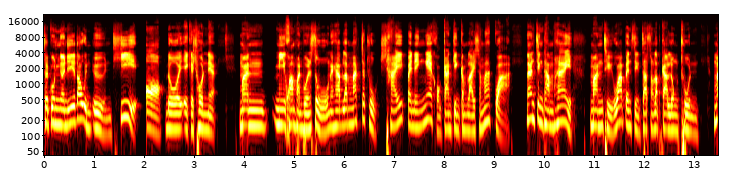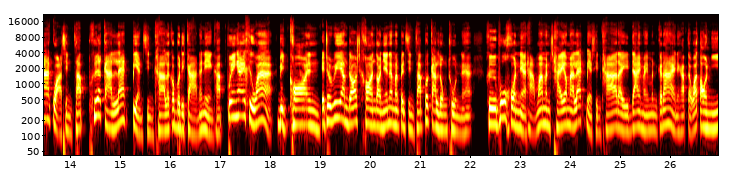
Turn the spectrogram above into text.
สกุลเงินดิจิตอลอื่น ๆ ที่ออกโดยเอกชนเนี่ยมันมีความผันผวนสูงนะครับ และมักจะถูกใช้ไปในแง่ของการเก็งกำไรซะมากกว่า นั่นจึงทำให้ มันถือว่าเป็นสินทรัพย์สำหรับการลงทุนมากกว่าสินทรัพย์เพื่อการแลกเปลี่ยนสินค้าแล้วก็บริการนั่นเองครับ พูดง่ายๆคือว่า Bitcoin Ethereum Dogecoin ตอนนี้เนี่ยมันเป็นสินทรัพย์เพื่อการลงทุนนะฮะคือผู้คนเนี่ยถามว่ามันใช้เอามาแลกเปลี่ยนสินค้าอะไรได้ไหมมันก็ได้นะครับ แต่ว่าตอนนี้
